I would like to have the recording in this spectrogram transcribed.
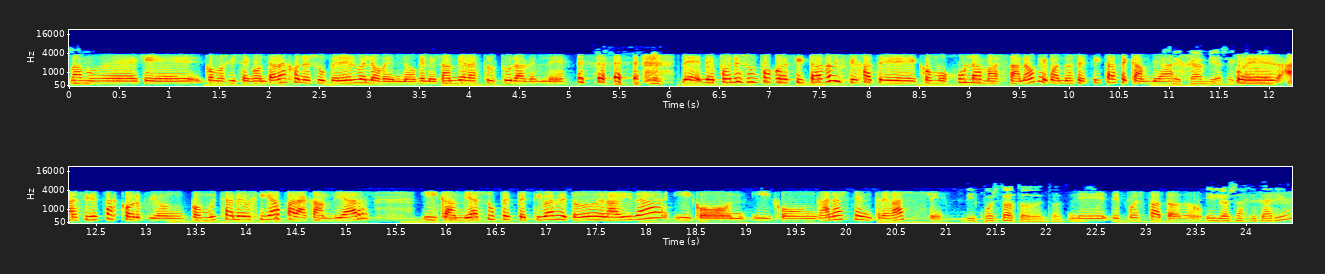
Vamos, eh, que como si te encontraras con el superhéroe Lobezno, que le cambia la estructura al verle. le, le pones un poco excitado y fíjate como Jula Massa, ¿no? Que cuando se excita se cambia. Se cambia, se Pues cambia. así está Scorpion, con mucha energía para cambiar y cambiar sus perspectivas de todo de la vida y con y con ganas de entregarse, Dispuesto a todo, entonces. de, dispuesto a todo. ¿Y los Sagitarios?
